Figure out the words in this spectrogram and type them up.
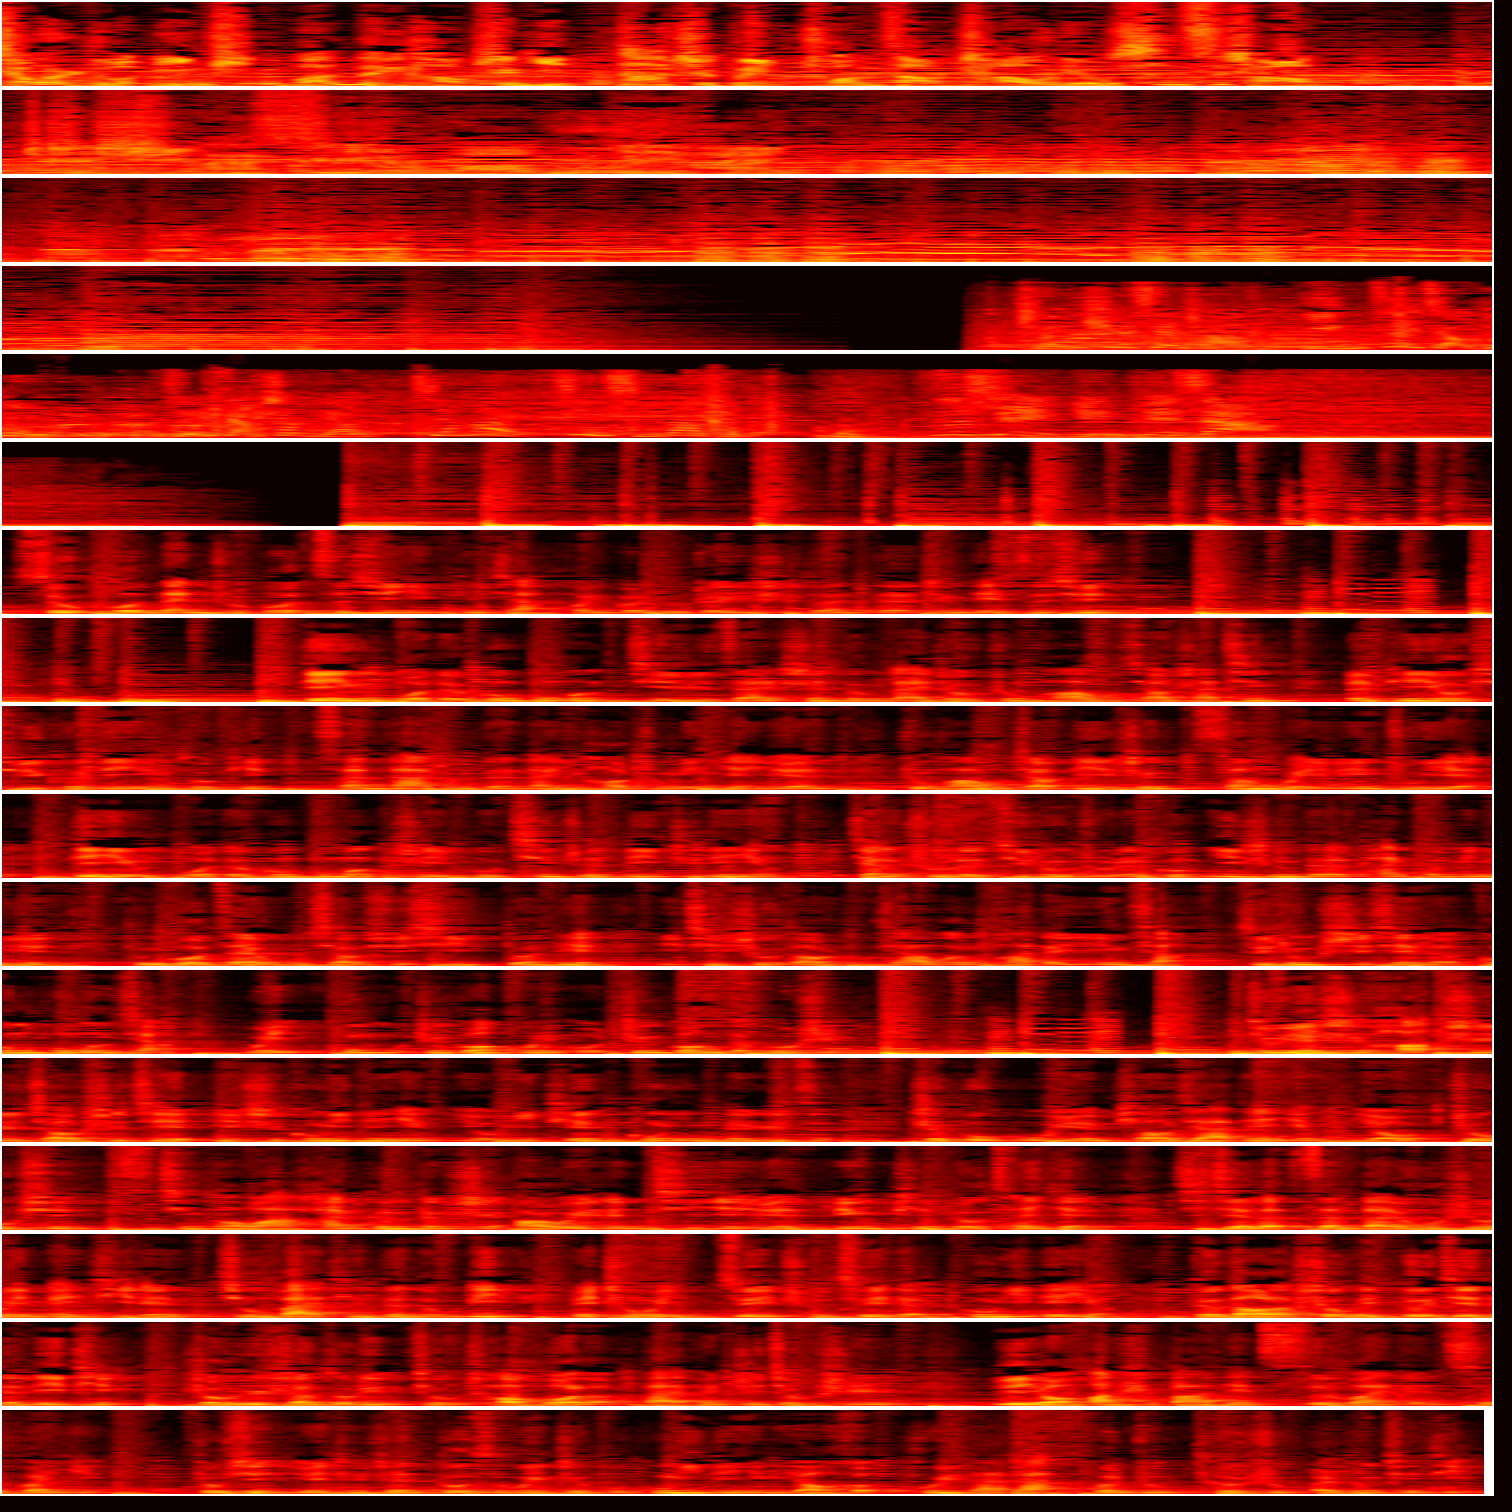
小耳朵聆听完美好声音，大智慧创造潮流新思潮。这是 S C 网络电台。城市现场，赢在角度，嘴角上扬，将爱进行到底。资讯赢天下。搜坡男主播资讯赢天下，欢迎关注这一时段的整点资讯。电影《我的功夫梦》即日在山东莱州中华武校杀青。本片由徐克电影作品《散打》中的男一号著名演员、中华武校毕业生桑伟林主演。电影《我的功夫梦》是一部青春励志电影，讲述了剧中主人公一生的坎坷命运，通过在武校学习、锻炼以及受到儒家文化的影响，最终实现了功夫梦想，为父母争光、为国争光的故事。九月十号是教师节，也是公益电影《有一天》公映的日子。这部五元票价电影由周迅、斯琴高娃、韩庚等十二位人气演员零片酬参演，集结了三百五十位媒体人九百天的努力，被称为最纯粹的公益电影，得到了社会各界的力挺。首日上座率就超过了百分之九十，约有二十八点四万人次观影。周迅、袁姗姗多次为这部公益电影吆喝，呼吁大家关注特殊儿童群体。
